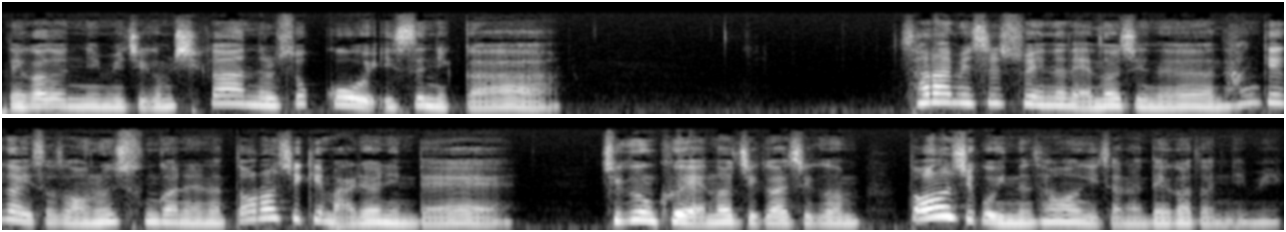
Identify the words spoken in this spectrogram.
내가더님이 지금 시간을 쏟고 있으니까 사람이 쓸 수 있는 에너지는 한계가 있어서 어느 순간에는 떨어지기 마련인데 지금 그 에너지가 지금 떨어지고 있는 상황이잖아요. 내가더님이.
